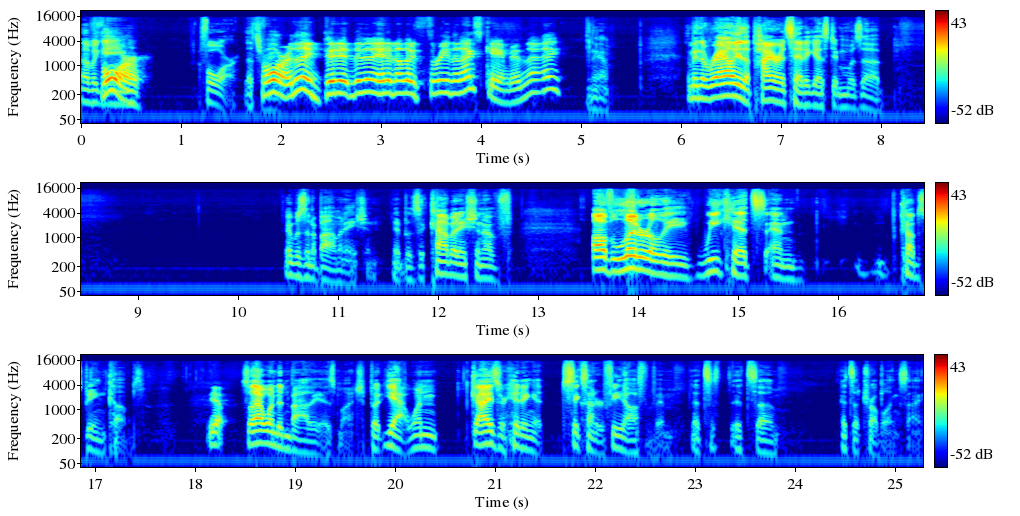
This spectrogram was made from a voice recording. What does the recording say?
of a game? four, Four. That's four. And then they did it. Then they hit another three in the next game, didn't they? Yeah. I mean, the rally the Pirates had against him was a. It was an abomination. It was a combination of, of literally weak hits and Cubs being Cubs. Yep. So that one didn't bother you as much. But yeah, when guys are hitting at 600 feet off of him, that's it's a it's a troubling sign.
